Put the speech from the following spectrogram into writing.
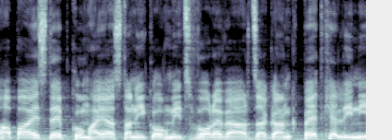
ապա այս դեպքում Հայաստանի կողմից որևէ արձագանք պետք է լինի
